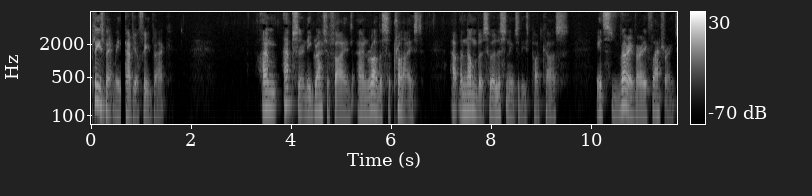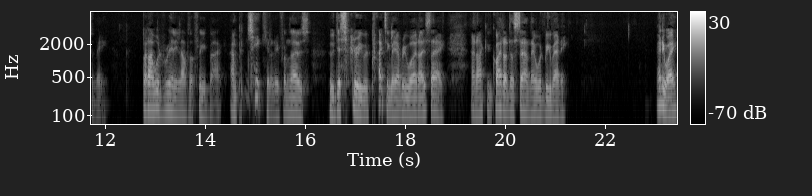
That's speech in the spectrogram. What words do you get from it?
Please let me have your feedback. I'm absolutely gratified and rather surprised at the numbers who are listening to these podcasts. It's very, very flattering to me. But I would really love the feedback, and particularly from those who disagree with practically every word I say. And I can quite understand there would be many. Anyway,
